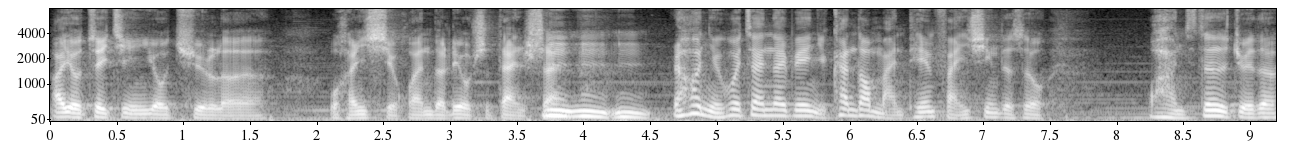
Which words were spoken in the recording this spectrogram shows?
阿佑最近又去了我很喜欢的六十担山，嗯嗯嗯，然后你会在那边，你看到满天繁星的时候，哇，你真的觉得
